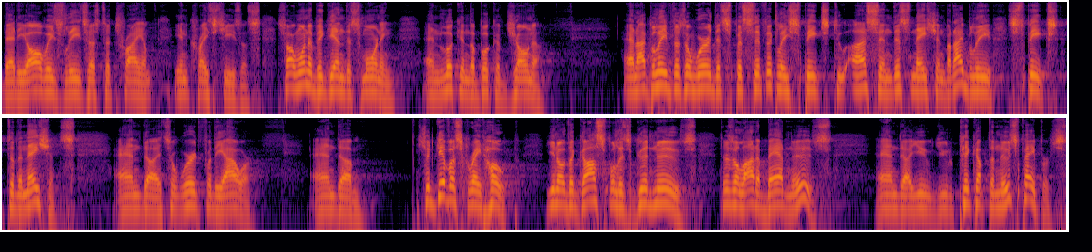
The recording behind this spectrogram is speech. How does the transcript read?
that He always leads us to triumph in Christ Jesus. So I want to begin this morning and look in the book of Jonah. And I believe there's a word that specifically speaks to us in this nation, but I believe speaks to the nations. And uh, it's a word for the hour. And um, should give us great hope you know, the gospel is good news. There's a lot of bad news. And uh, you, you pick up the newspapers,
